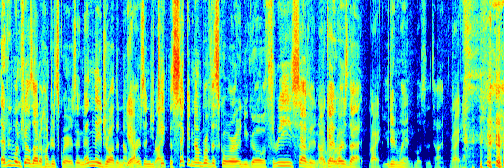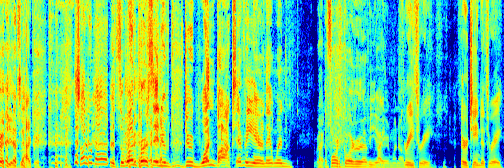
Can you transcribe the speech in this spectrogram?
everyone fills out hundred squares, and then they draw the numbers, and you right. take the second number of the score, and you go three seven. Right, okay, right, where's that? Right. You didn't win most of the time. Right. yeah, exactly. Sucker bet. It's the one person who do one box every year, and they win Right. the fourth quarter every year, Right. and win all. Three three. 13 to 3.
